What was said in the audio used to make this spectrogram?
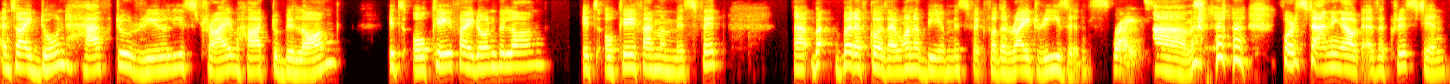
and so I don't have to really strive hard to belong. It's okay if I don't belong. It's okay if I'm a misfit uh, but but of course, I want to be a misfit for the right reasons. Right. Um, for standing out as a Christian,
